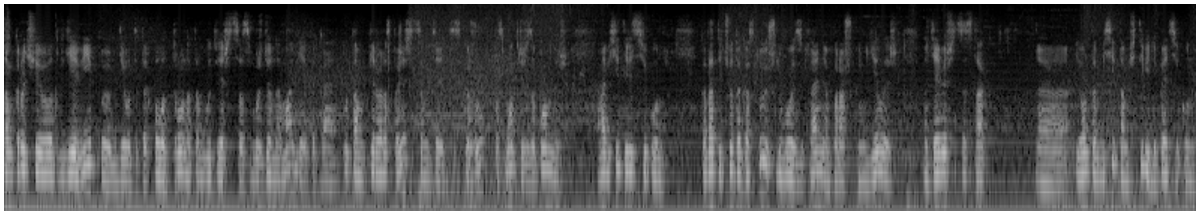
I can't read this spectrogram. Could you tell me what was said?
Там, короче, вот где VIP, где вот это холод трона, там будет вешаться освобожденная магия такая. Ну, там первый раз повесится на тебя, тебе скажу, посмотришь, запомнишь. Она висит 30 секунд. Когда ты что-то кастуешь, любое заклинание, парашу к ним делаешь, на тебя вешается стак. Э, И он там висит там 4 или 5 секунд.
